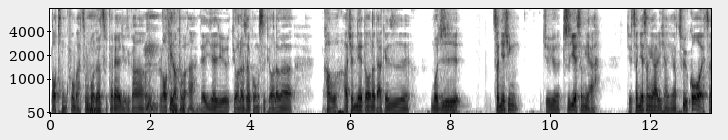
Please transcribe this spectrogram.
老痛苦嘛，做模特做得来就是讲老非常痛苦啊。但现在就调了只公司，调了个客户，而且拿到了大概是目前职业经就有职业生涯，就职业生涯里向就讲最高个一只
